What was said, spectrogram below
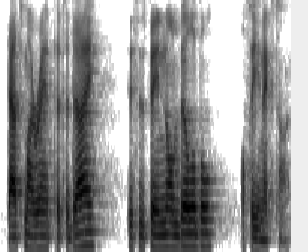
That's my rant for today. This has been Non Billable. I'll see you next time.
